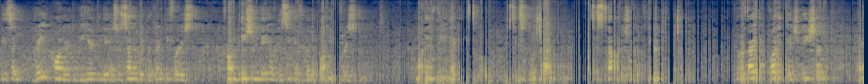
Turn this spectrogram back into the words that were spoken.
It is a great honor to be here today as we celebrate the 31st Foundation Day of the City of Malabon University. More than three established with a to provide quality education and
